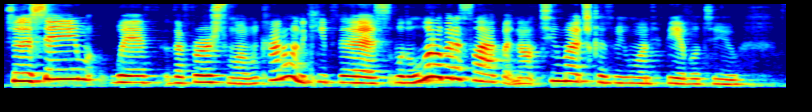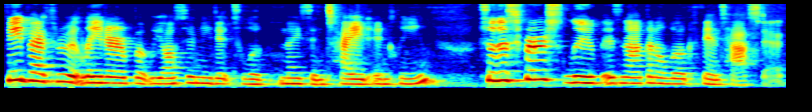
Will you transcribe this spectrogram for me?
So the same with the first one. We kind of want to keep this with a little bit of slack, but not too much because we want to be able to feed back through it later, but we also need it to look nice and tight and clean. So this first loop is not going to look fantastic,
